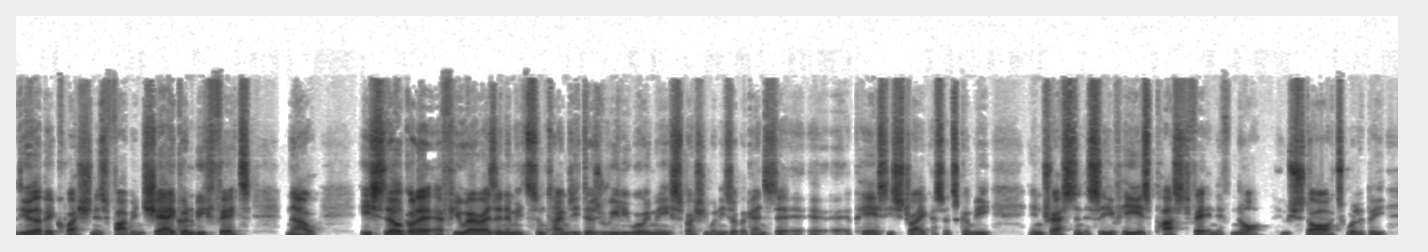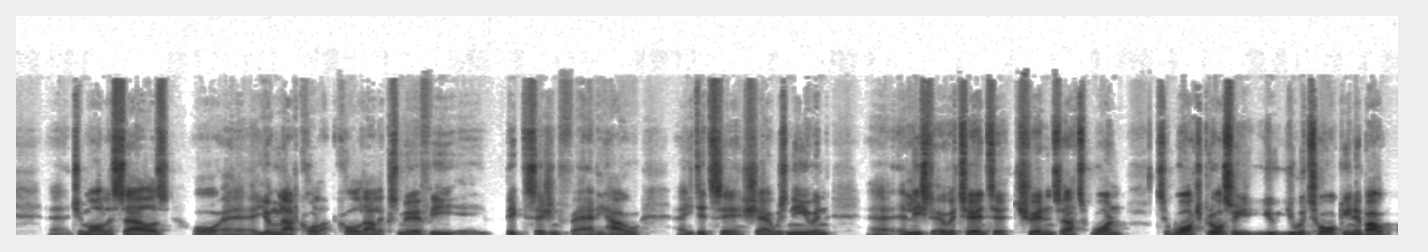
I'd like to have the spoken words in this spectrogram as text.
the other big question is Fabian Schär going to be fit? Now, he's still got a, a, few errors in him. Sometimes he does really worry me, especially when he's up against a, a, a, pacey striker. So it's going to be interesting to see if he is past fit. And if not, who starts? Will it be uh, Jamal Lascelles or a, young lad called, called Alex Murphy? big decision for Eddie Howe. Uh, he did say Schär was nearing uh, at least a return to training. So that's one to watch. But also, you, you were talking about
